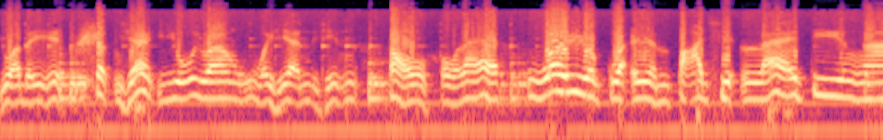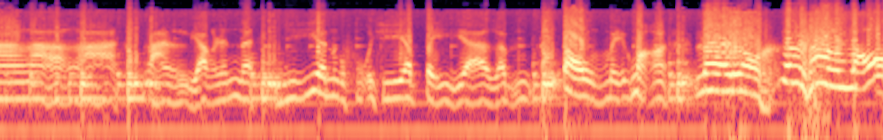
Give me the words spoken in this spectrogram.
觉得生前有缘无限的亲。到后来，我与官人把亲来定啊，俺两人呢，一夜那个夫妻背也恩。到煤矿来了和尚老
